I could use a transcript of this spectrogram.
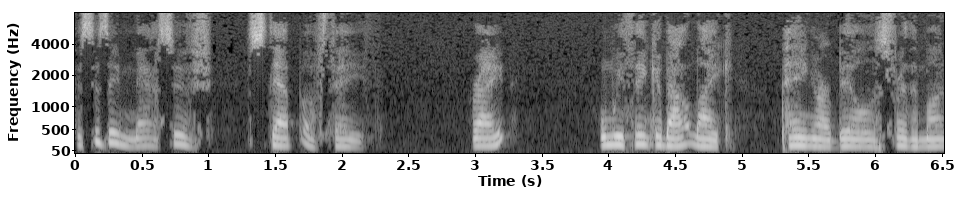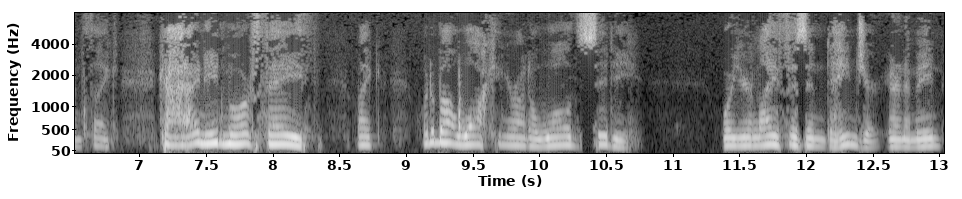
this is a massive step of faith, right? When we think about like paying our bills for the month. Like, God, I need more faith. Like, what about walking around a walled city where your life is in danger? You know what I mean?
